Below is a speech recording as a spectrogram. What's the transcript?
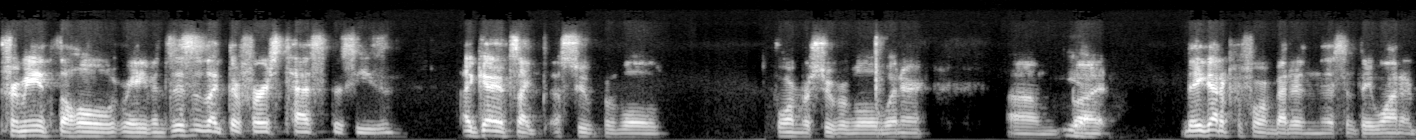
for me, it's the whole Ravens. This is like their first test this season. I guess it's like a Super Bowl, former Super Bowl winner, um, yeah. but they got to perform better than this if they want to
